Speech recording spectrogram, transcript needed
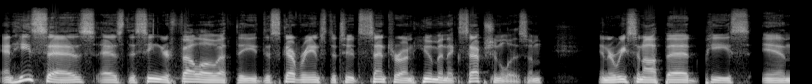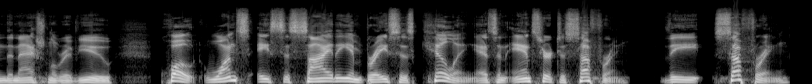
And he says, as the senior fellow at the Discovery Institute Center on Human Exceptionalism, in a recent op-ed piece in the National Review, quote, once a society embraces killing as an answer to suffering, the suffering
